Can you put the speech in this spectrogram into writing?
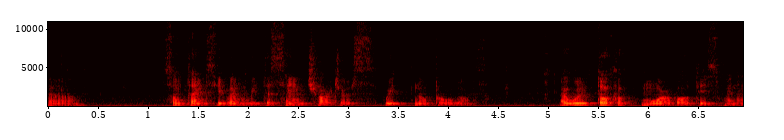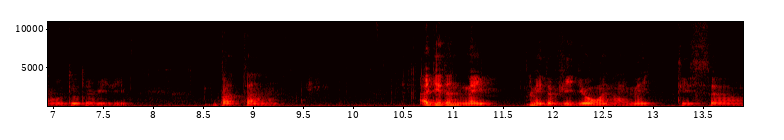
uh, sometimes even with the same chargers with no problems I will talk more about this when I will do the review. But um, I didn't make made a video when I made this uh,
